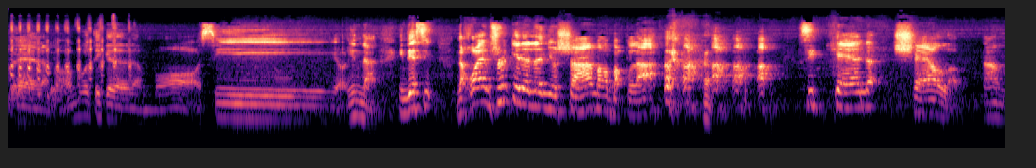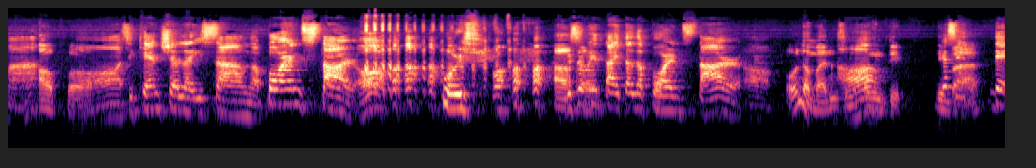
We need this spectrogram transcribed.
Kilala mo. Mabuti kilala mo. Si... oh, yun na. Hindi si... Naku, I'm sure kilala nyo siya, mga bakla. si Ken Shell. Tama? Opo. Oh, si Ken Shell ay isang porn star. Oh. course. Gusto mo yung title na porn star. Oh. Oo naman, sa Ah. hindi. Di Kasi, ba? hindi.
